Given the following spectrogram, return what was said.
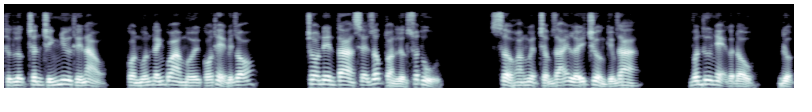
Thực lực chân chính như thế nào, còn muốn đánh qua mới có thể biết rõ. Cho nên ta sẽ dốc toàn lực xuất thủ. Sở hoàng nguyệt chậm rãi lấy trường kiếm ra. Vân thư nhẹ gật đầu, được.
